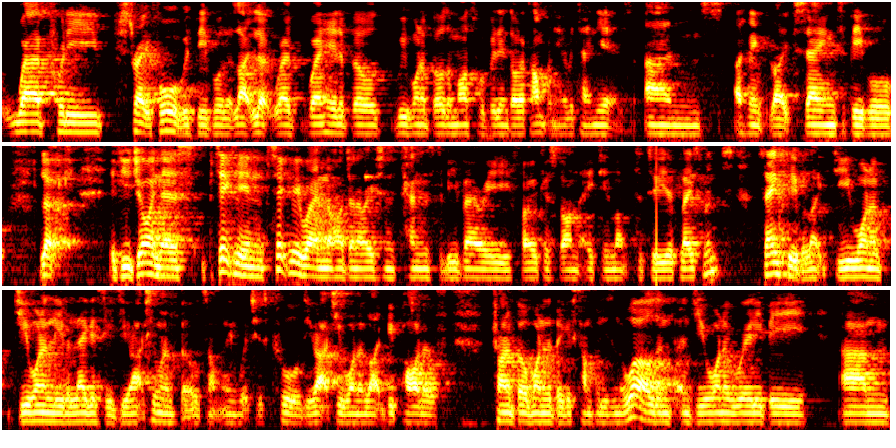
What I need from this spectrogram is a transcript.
we're pretty straightforward with people that like, look, we're, we're here to build, we want to build a multiple billion dollar company over 10 years. And I think like saying to people, look, if you join this, particularly in, particularly when our generation tends to be very focused on 18 month to two year placements, saying to people like, do you want to, do you want to leave a legacy? Do you actually want to build something which is cool? Do you actually want to like be part of trying to build one of the biggest companies in the world? And, and do you want to really be, um,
